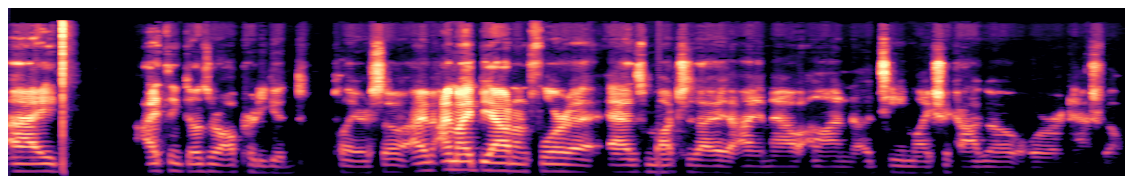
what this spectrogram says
I I think those are all pretty good players. So I, I might be out on Florida as much as I, I am out on a team like Chicago or Nashville.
